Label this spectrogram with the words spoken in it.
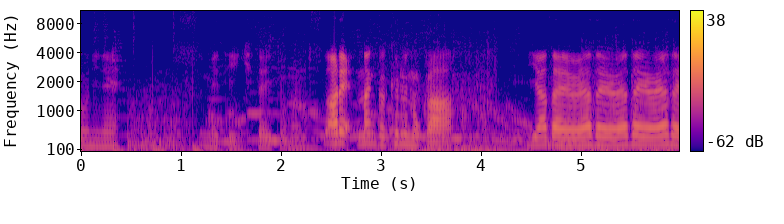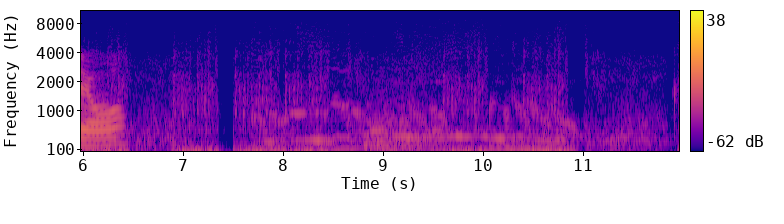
慎重にね、進めていきたいと思います。あれなんか来るのか？やだよ、やだよ、やだよ、やだよ。く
